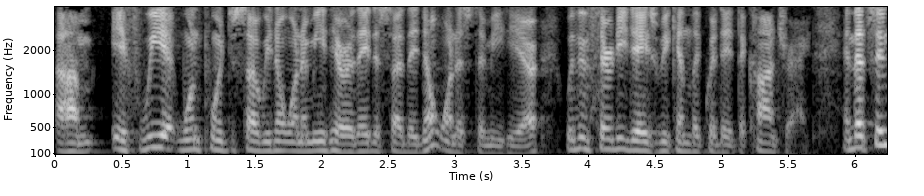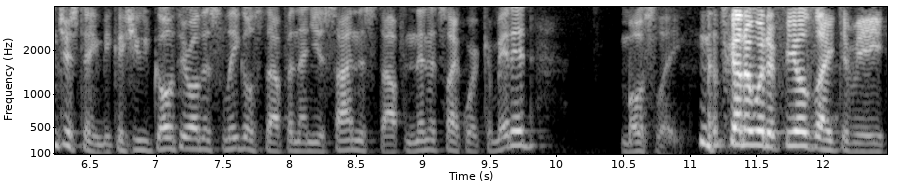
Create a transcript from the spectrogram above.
um, if we at one point decide we don't want to meet here, or they decide they don't want us to meet here, within 30 days we can liquidate the contract. And that's interesting because you go through all this legal stuff and then you sign this stuff, and then it's like we're committed. Mostly. That's kind of what it feels like to me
